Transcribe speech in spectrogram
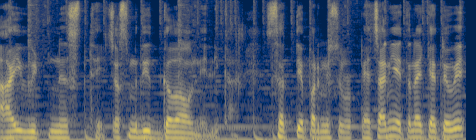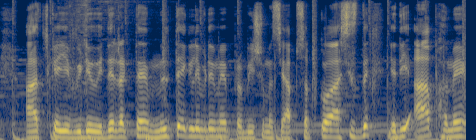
आई विटनेस थे, चश्मदीद गवाहों ने लिखा। सत्य परमेश्वर को पहचानिए इतना कहते हुए, आज का ये वीडियो इधर रखते हैं। मिलते हैं अगले वीडियो में। प्रभु मसीह आप सबको आशीष दे। यदि आप हमें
